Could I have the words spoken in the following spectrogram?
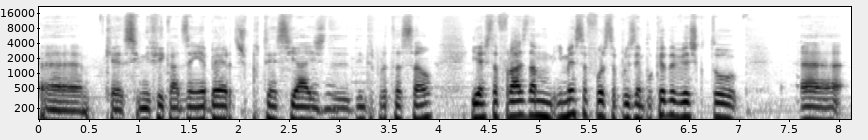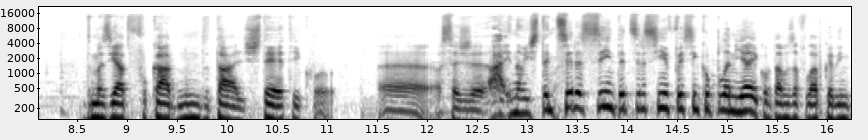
ah, que é significados em abertos, potenciais Uhum. de, de interpretação. E esta frase dá-me imensa força. Por exemplo, cada vez que estou ah, demasiado focado num detalhe estético, ah, ou seja, ai não, isto tem de ser assim, tem de ser assim, foi assim que eu planeei, como estávamos a falar um bocadinho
